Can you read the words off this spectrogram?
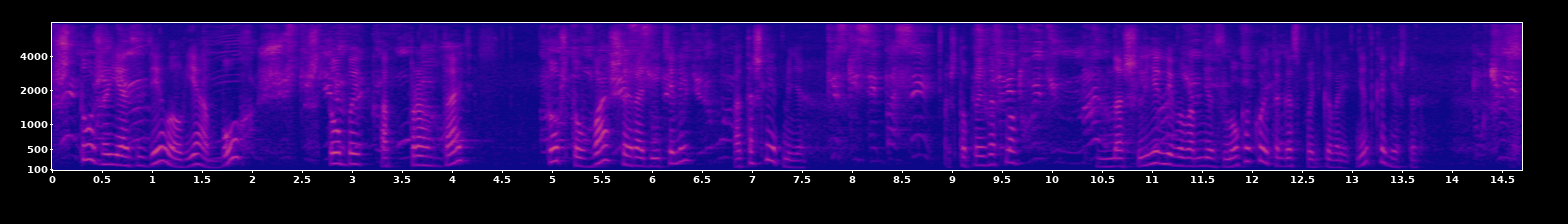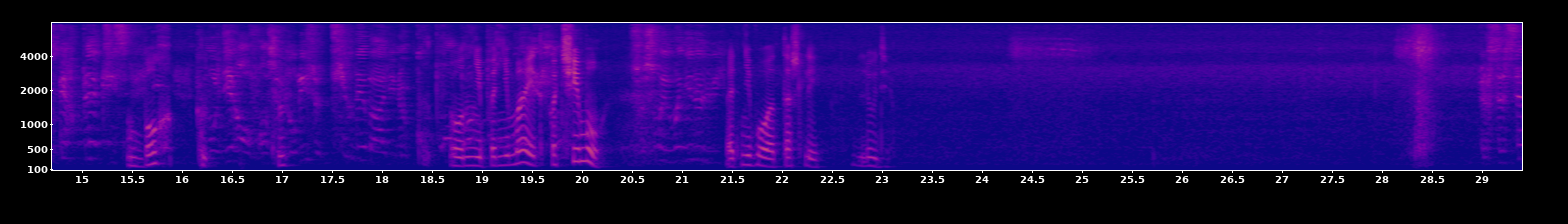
что же я сделал, я Бог, чтобы оправдать то, что ваши родители отошли от меня. Что произошло? Нашли ли вы во мне зло какое-то, Господь говорит? Нет, конечно. Бог, он не понимает, почему от него отошли люди. Verset 7.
